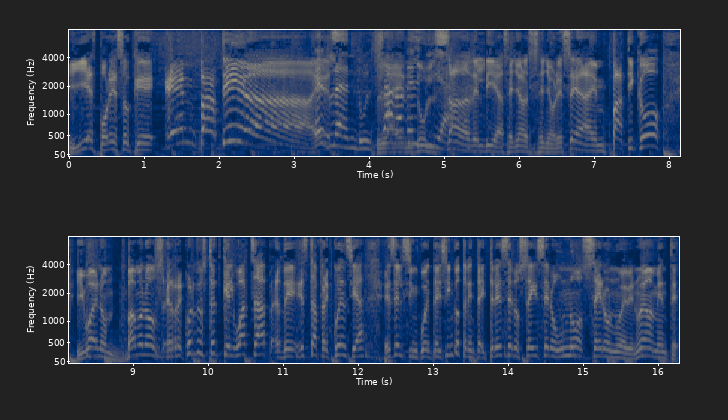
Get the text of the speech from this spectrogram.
y es por eso que empatía Es la endulzada la del día. endulzada del día, señoras y señores. Sea empático. Y bueno, vámonos. Eh, Recuerde usted que el WhatsApp de esta frecuencia es el 5533060109. Nuevamente,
